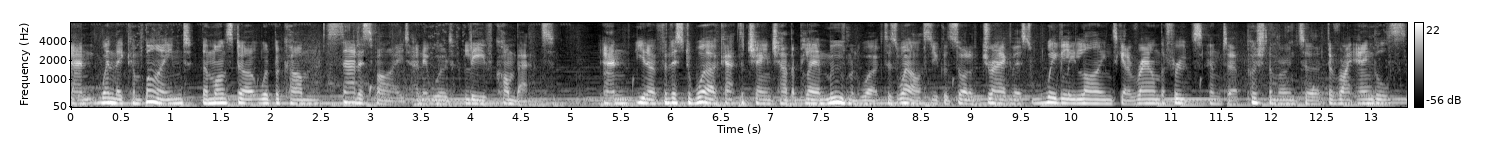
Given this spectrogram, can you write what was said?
and when they combined, the monster would become satisfied and it would leave combat. And, you know, for this to work, I had to change how the player movement worked as well. So you could sort of drag this wiggly line to get around the fruits and to push them into the right angles.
